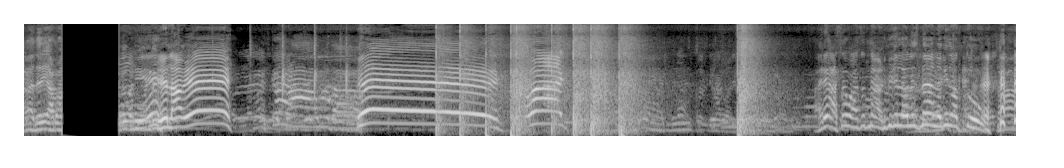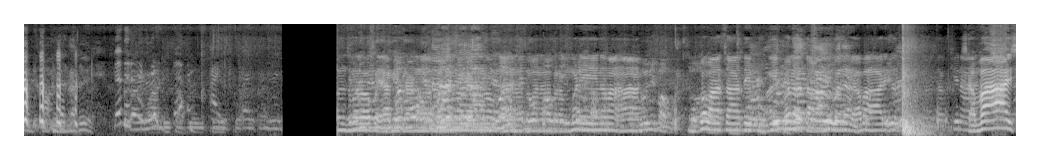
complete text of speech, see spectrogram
अरे ए लाव ए! ए! आवाज अरे असं वाजत नाही. आडवी लावलीस ना लगेच वाजतो. ब्रह्मणे नमः मुखवासा ते भोगी फलता व्यावहारिक शबाश.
